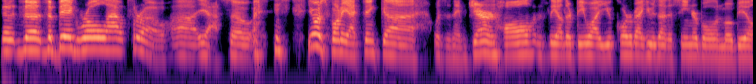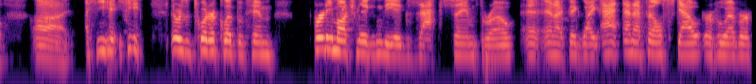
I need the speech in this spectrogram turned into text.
the the the big rollout throw. Uh yeah, so you know what's funny? I think uh what's his name? Jaren Hall is the other BYU quarterback. He was at the Senior Bowl in Mobile. Uh he he there was a Twitter clip of him pretty much making the exact same throw. And, and, I think like at NFL Scout or whoever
